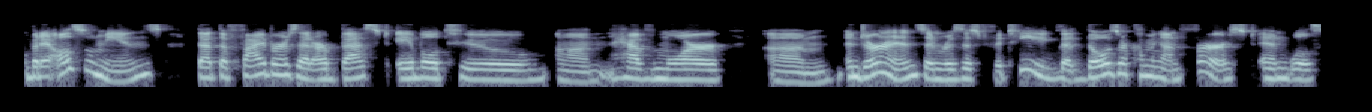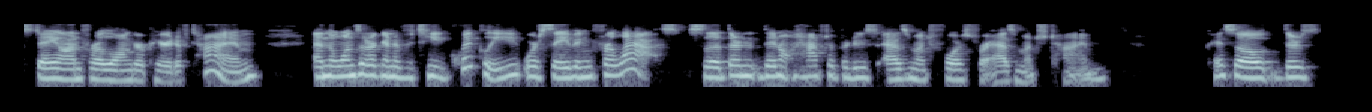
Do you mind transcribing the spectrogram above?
but it also means that the fibers that are best able to um, have more um, endurance and resist fatigue, that those are coming on first and will stay on for a longer period of time. And the ones that are going to fatigue quickly, we're saving for last so that they're, they don't have to produce as much force for as much time. Okay, so there's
